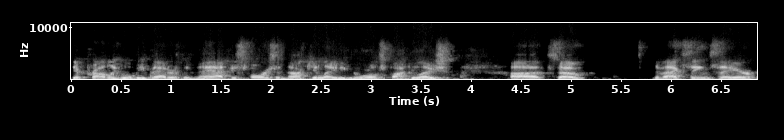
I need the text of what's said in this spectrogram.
it probably will be better than that as far as inoculating the world's population. Uh, so the vaccine's there.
